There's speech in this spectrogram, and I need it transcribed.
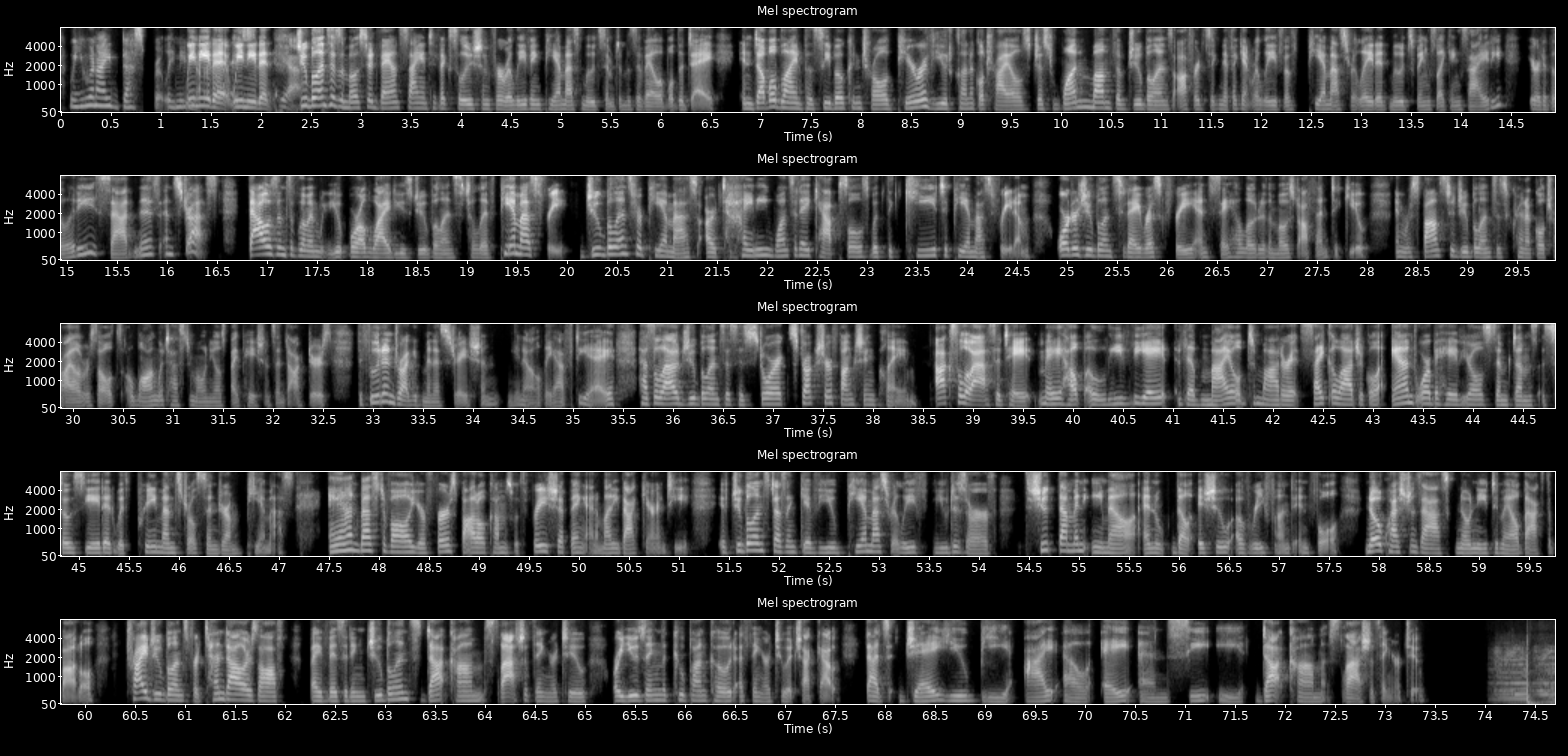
you and I desperately need. We need it. We need it. Yeah. Jubilance is the most advanced scientific solution for relieving PMS mood symptoms available today. In double blind, placebo controlled, peer reviewed clinical trials, just one month of Jubilance offered significant relief of PMS related mood swings like anxiety, irritability, sadness, and stress. Thousands of women worldwide use Jubilance to live PMS free. Jubilance for PMS are tiny once a day capsules with the key to PMS freedom. Order Jubilance today risk free and say hello to the most authentic you. In response to Jubilance's clinical trial results, along with testimonials by patients and doctors, the Food and Drug Administration, you know, the FDA, has allowed Jubilance's historic structure function claim. Oxaloacetate may help alleviate the mild to moderate psychological and or behavioral symptoms associated with premenstrual syndrome, PMS. And best of all, your first bottle comes with free shipping and a money back guarantee. If Jubilance doesn't give you PMS relief you deserve, shoot them an email and they'll issue a refund in full. No questions asked, no need to mail back the bottle. Try Jubilance for $10 off by visiting jubilance.com slash a thing or two or using the coupon code a thing or two at checkout. That's J U B I L A N C E dot com slash a thing or two.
